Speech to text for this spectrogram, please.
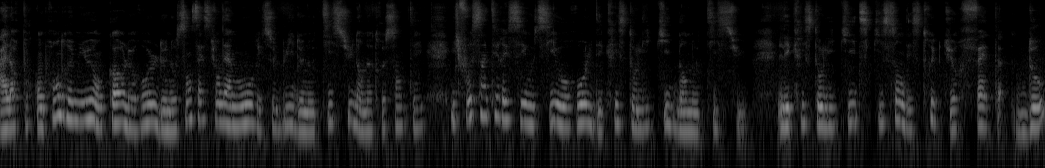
Alors pour comprendre mieux encore le rôle de nos sensations d'amour et celui de nos tissus dans notre santé, il faut s'intéresser aussi au rôle des cristaux liquides dans nos tissus. Les cristaux liquides qui sont des structures faites d'eau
